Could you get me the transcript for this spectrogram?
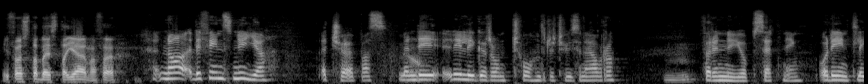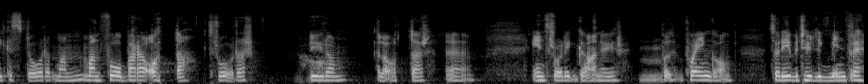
i första bästa järnaffär. Nå, det finns nya att köpas, men det, det ligger runt 200 000 euro för en ny uppsättning. Och det är inte lika stor, man, man får bara åtta trådar ur dem, eller åtta eh, entrådig garn ur på, på en gång. Så det är betydligt mindre.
